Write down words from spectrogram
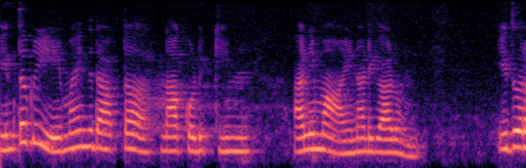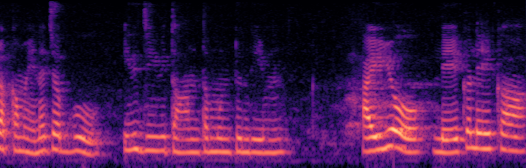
ఇంతకు ఏమైంది డాక్టర్? నా కొడుక్కి అని మా ఆయన అడిగాడు. ఇదో రకమైన జబ్బు. ఇది జీవితాంతం ఉంటుంది. అయ్యో లేక లేక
